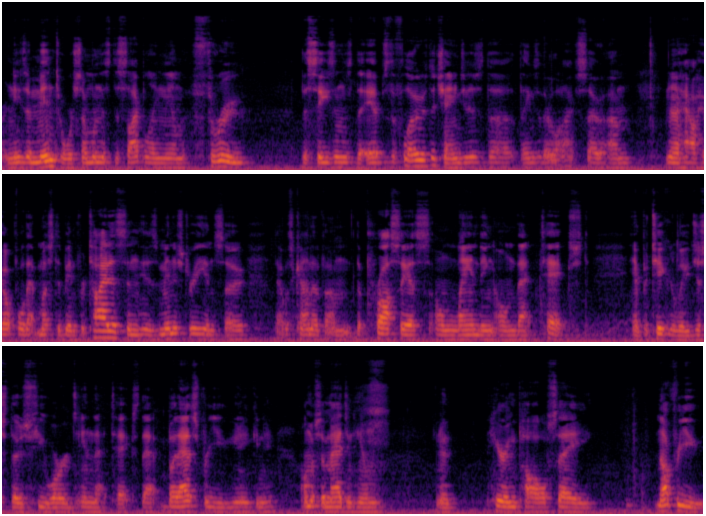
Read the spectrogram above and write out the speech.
or needs a mentor, someone that's discipling them through the seasons, the ebbs, the flows, the changes, the things of their life. So, um, you know how helpful that must have been for Titus and his ministry, and so that was kind of um, the process on landing on that text, and particularly just those few words in that text. That, but as for you, you, know, you can almost imagine him, you know, hearing Paul say, "Not for you,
